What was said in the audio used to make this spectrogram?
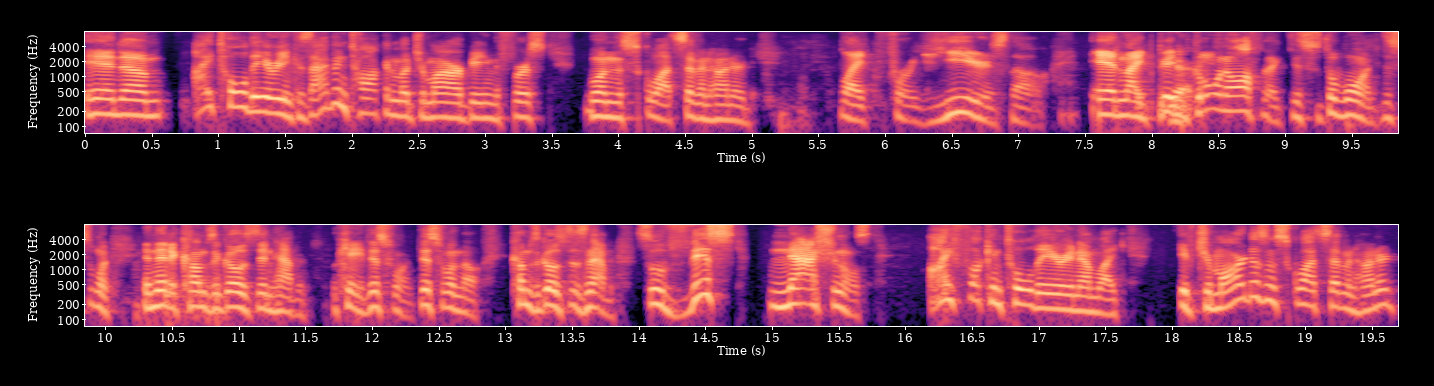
and, um, I told Arian because I've been talking about Jamal being the first one to squat 700 like for years though, and like been yeah. going off like this is the one, this is the one, and then it comes and goes, didn't happen. Okay, this one, this one though comes and goes, doesn't happen. So this nationals, I fucking told Arian, I'm like, if Jamal doesn't squat 700,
